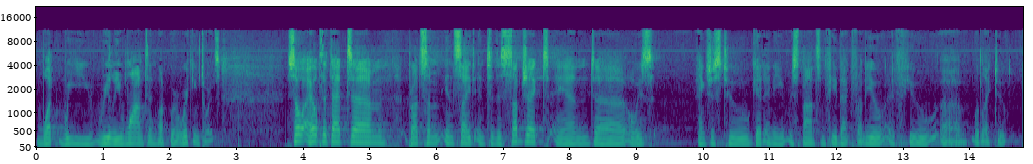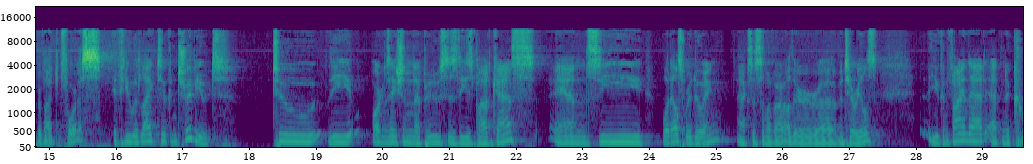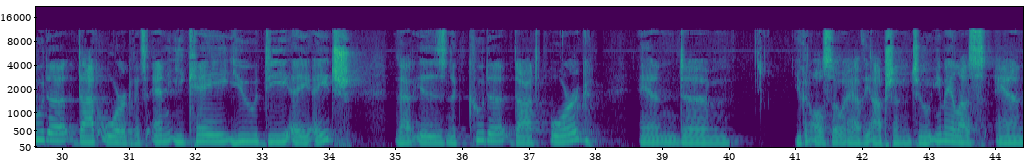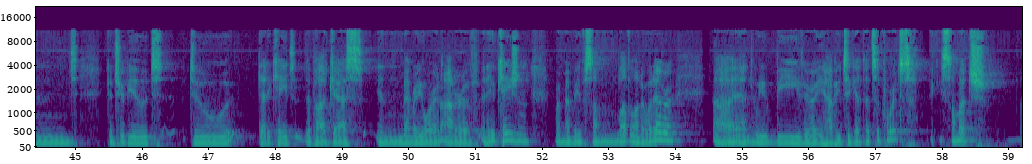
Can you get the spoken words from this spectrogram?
what we really want and what we're working towards. So I hope that that um, brought some insight into this subject and uh, always anxious to get any response and feedback from you if you uh, would like to provide it for us. If you would like to contribute to the organization that produces these podcasts and see what else we're doing, access some of our other uh, materials, you can find that at nekudah.org. That's N E K U D A H. That is nekudah.org. And um, you can also have the option to email us and contribute to dedicate the podcast in memory or in honor of any occasion or memory of some loved one or whatever. Uh, and we'd be very happy to get that support. Thank you so much.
